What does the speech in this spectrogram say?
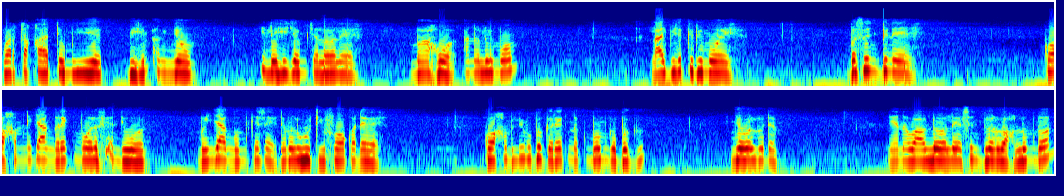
wartaqaate mu yéeg bihim ak ñoom ilayhi ca loolee. Maa huwa ana moom? Laaj bi njëkk bi mooy ba sëñ bi ne ko xamni jang rek mo la fi indi won muy jangum kesse demal wuti foko dewe ko xam li mu bëgg rek nak mom nga bëgg ñewal lu dem neena waaw lolé señ bi doon wax lu mu doon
